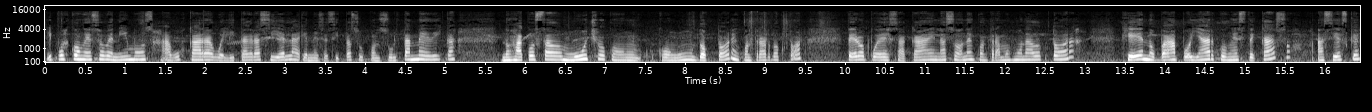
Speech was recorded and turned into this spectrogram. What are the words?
Y pues con eso venimos a buscar a abuelita Graciela que necesita su consulta médica. Nos ha costado mucho con, con un doctor, encontrar doctor, pero pues acá en la zona encontramos una doctora que nos va a apoyar con este caso. Así es que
